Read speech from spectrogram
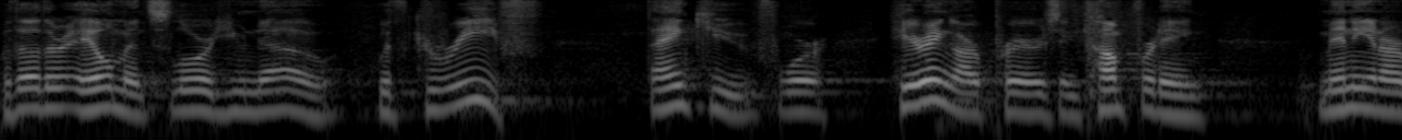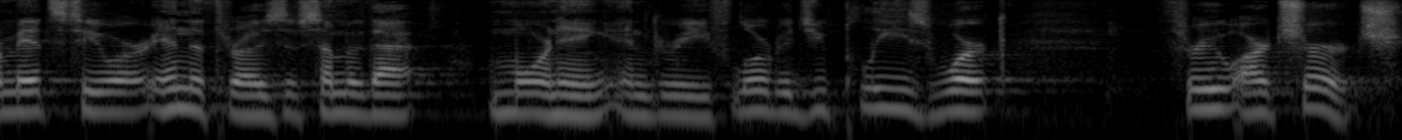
with other ailments, Lord, you know, with grief. Thank you for hearing our prayers and comforting many in our midst who are in the throes of some of that mourning and grief. Lord, would you please work through our church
